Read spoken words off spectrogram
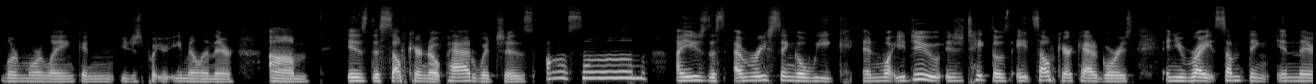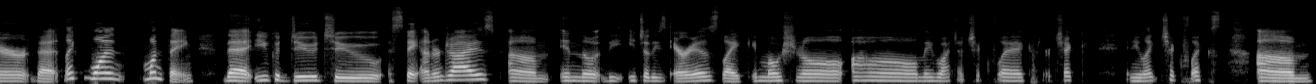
learn more link and you just put your email in there. Um, is the self care notepad, which is awesome. I use this every single week. And what you do is you take those eight self care categories and you write something in there that, like one one thing that you could do to stay energized um, in the, the each of these areas, like emotional. Oh, maybe watch a chick flick if you're a chick and you like chick flicks. Um,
